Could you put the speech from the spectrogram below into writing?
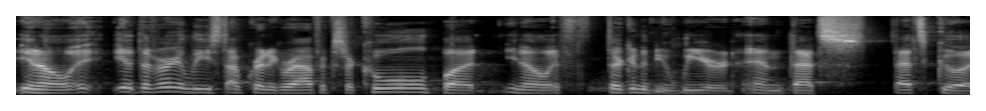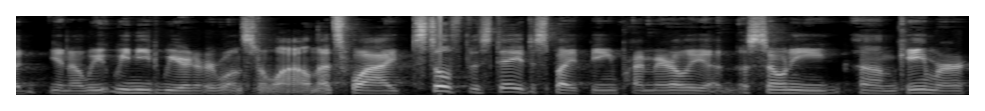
you know, at the very least, upgraded graphics are cool, but you know, if they're going to be weird, and that's that's good. You know, we, we need weird every once in a while, and that's why, still to this day, despite being primarily a, a Sony um, gamer,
